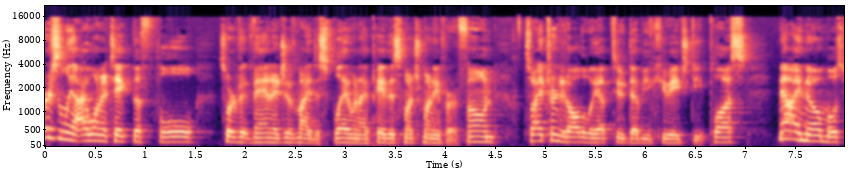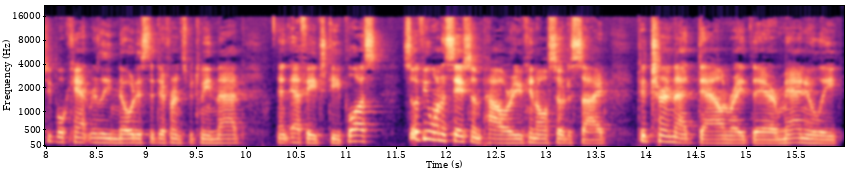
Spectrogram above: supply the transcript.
Personally, I want to take the full sort of advantage of my display when I pay this much money for a phone, so I turned it all the way up to WQHD+. Plus. Now I know most people can't really notice the difference between that and FHD+, Plus, so if you want to save some power, you can also decide to turn that down right there manually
